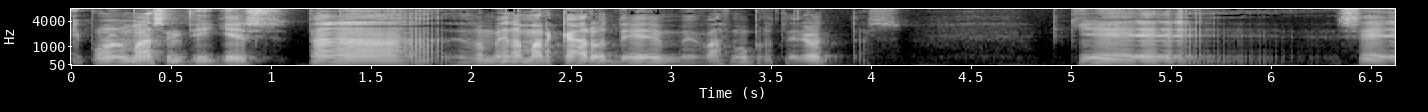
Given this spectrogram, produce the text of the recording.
Υπό νορμά συνθήκες τα δεδομένα μαρκάρονται με βαθμό προτεραιότητας. Και σε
